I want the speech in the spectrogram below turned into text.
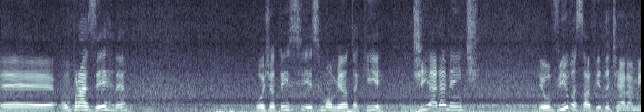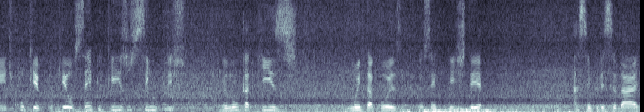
é um prazer, né? Hoje eu tenho esse, esse momento aqui diariamente. Eu vivo essa vida diariamente. Por quê? Porque eu sempre quis o simples. Eu nunca quis muita coisa. Eu sempre quis ter a simplicidade,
